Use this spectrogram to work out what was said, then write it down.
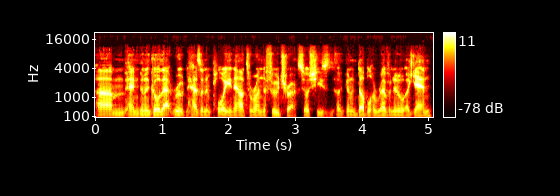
Um, and going to go that route and has an employee now to run the food truck. So she's going to double her revenue again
